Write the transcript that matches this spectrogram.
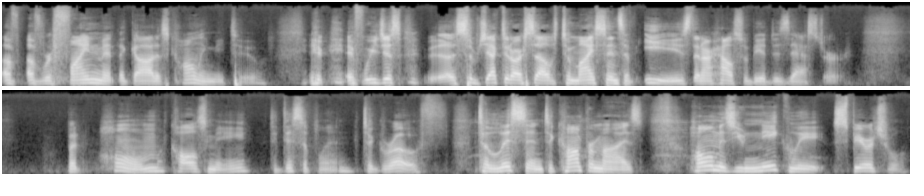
of, of refinement that God is calling me to. If, if we just uh, subjected ourselves to my sense of ease, then our house would be a disaster. But home calls me to discipline, to growth, to listen, to compromise. Home is uniquely spiritual.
